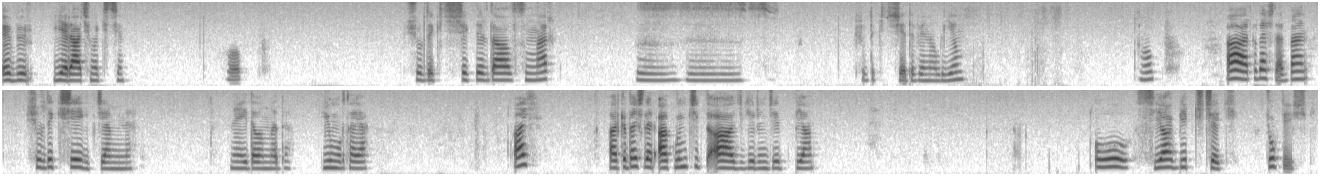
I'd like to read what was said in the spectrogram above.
Öbür yeri açmak için. Hop. Şuradaki çiçekleri de alsınlar. Şuradaki çiçeği de ben alayım. Hop. Aa arkadaşlar ben şuradaki şeye gideceğim yine. Neydi onun adı? Yumurtaya. Ay. Arkadaşlar aklım çıktı ağacı görünce bir an. Oo siyah bir çiçek. Çok değişik.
